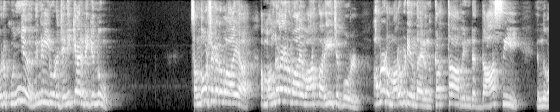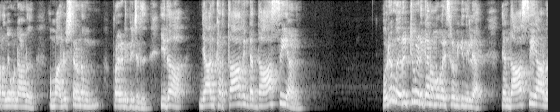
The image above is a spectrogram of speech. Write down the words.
ഒരു കുഞ്ഞ് നിന്നിലൂടെ ജനിക്കാനിരിക്കുന്നു. സന്തോഷകരമായ ആ മംഗളകരമായ വാർത്ത അറിയിച്ചപ്പോൾ അവളുടെ മറുപടി എന്തായിരുന്നു? കർത്താവിന്റെ ദാസി എന്ന് പറഞ്ഞുകൊണ്ടാണ് അമ്മ അനുസരണം പ്രകടിപ്പിച്ചത്. ഇതാ ഞാൻ കർത്താവിന്റെ ദാസിയാണ്. ഒരു മെറിറ്റും എടുക്കാൻ അമ്മ പരിശ്രമിക്കുന്നില്ല. ഞാൻ ദാസിയാണ്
